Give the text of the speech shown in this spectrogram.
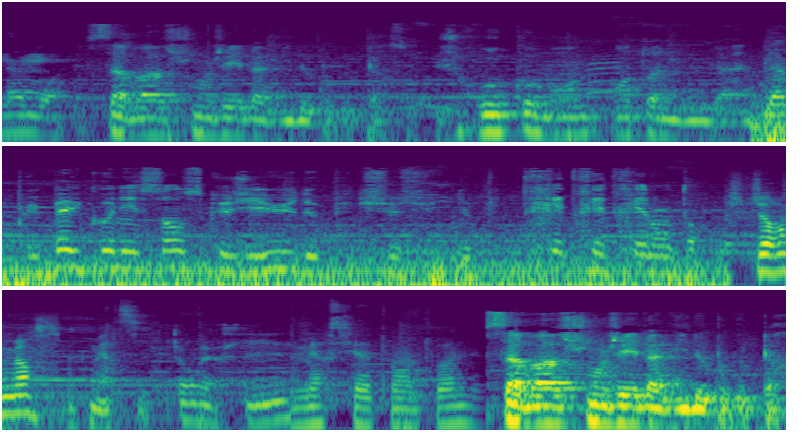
En un mois. Ça va changer la vie de beaucoup de personnes. Je recommande Antoine Bougan. La plus belle connaissance que j'ai eue depuis que je suis depuis très très très longtemps. Je te remercie. Merci. Je te remercie. Merci à toi Antoine. Ça va changer la vie de beaucoup de personnes.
